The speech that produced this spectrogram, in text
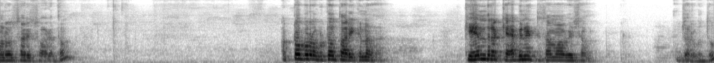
మరోసారి స్వాగతం. అక్టోబర్ ఒకటో తారీఖున కేంద్ర కేబినెట్ సమావేశం జరుగుతూ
